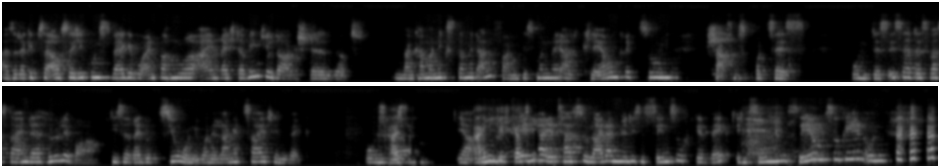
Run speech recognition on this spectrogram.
also da gibt es ja auch solche Kunstwerke, wo einfach nur ein rechter Winkel dargestellt wird. Und dann kann man nichts damit anfangen, bis man eine Erklärung kriegt zum Schaffensprozess. Und das ist ja das, was da in der Höhle war, diese Reduktion über eine lange Zeit hinweg. Und, das heißt, äh, ja, eigentlich ganz ja, jetzt hast du leider in mir diese Sehnsucht geweckt, in so ein Museum zu gehen. Und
